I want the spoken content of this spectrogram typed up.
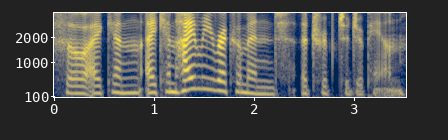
So I can I can highly recommend a trip to Japan.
